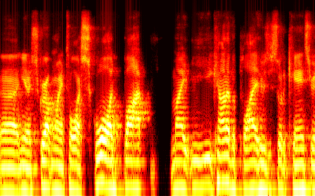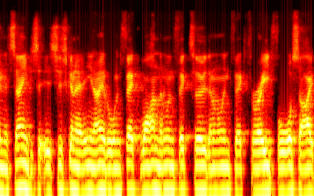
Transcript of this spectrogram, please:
uh, you know, screw up my entire squad. But mate, you can't have a player who's a sort of cancer in the team because it's just going to, you know, it'll infect one, then it'll infect two, then it'll infect three, four. So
